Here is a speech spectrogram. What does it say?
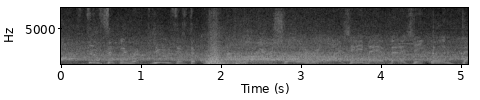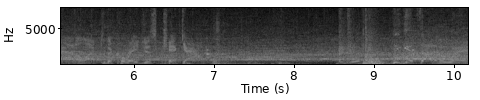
Austin simply refuses to quit. The Warrior slowly realizing he may have met his equal in battle after the courageous kick out. He gets out of the way.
